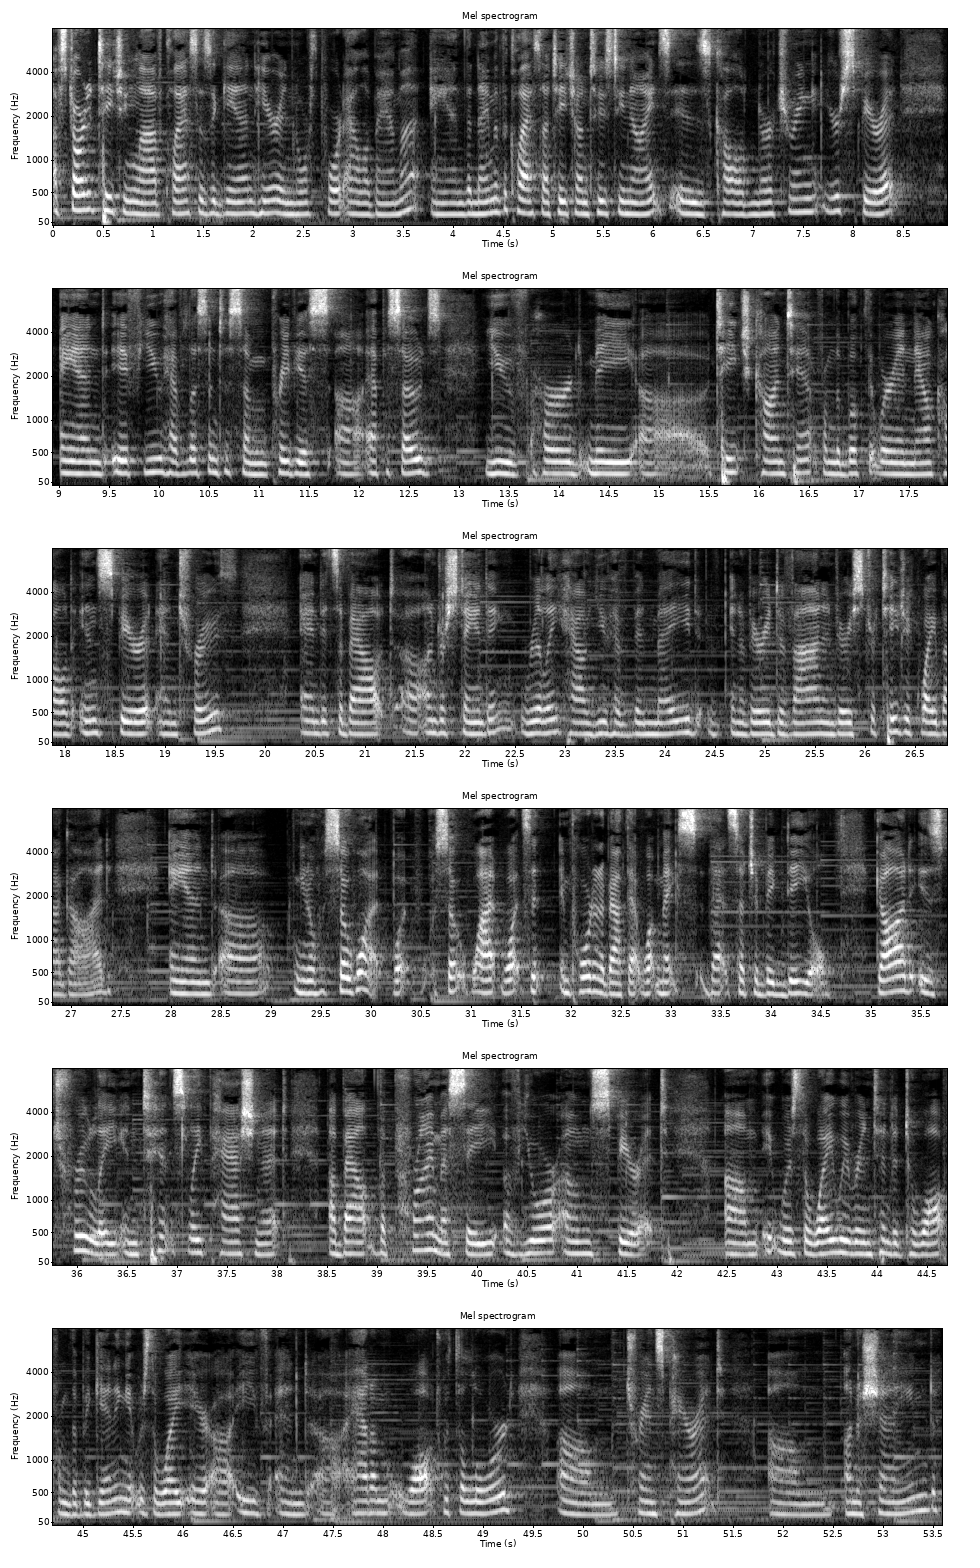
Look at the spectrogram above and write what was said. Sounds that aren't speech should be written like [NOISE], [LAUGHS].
I've started teaching live classes again here in Northport, Alabama, and the name of the class I teach on Tuesday nights is called Nurturing Your Spirit. And if you have listened to some previous uh, episodes, you've heard me uh, teach content from the book that we're in now called In Spirit and Truth. And it's about uh, understanding really how you have been made in a very divine and very strategic way by God. And uh, you know, so what? What? So what? What's important about that? What makes that such a big deal? God is truly intensely passionate about the primacy of your own spirit. Um, it was the way we were intended to walk from the beginning. It was the way uh, Eve and uh, Adam walked with the Lord, um, transparent, um, unashamed,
